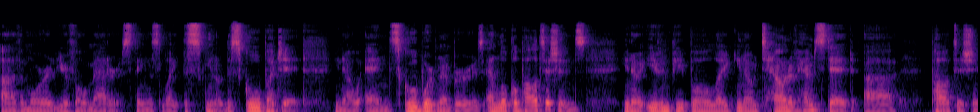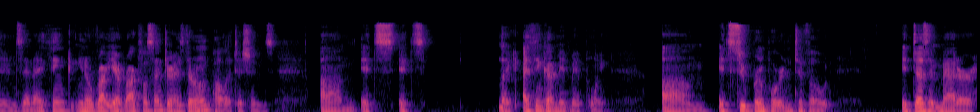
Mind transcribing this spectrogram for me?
Uh, the more your vote matters. Things like the you know the school budget, you know, and school board members and local politicians, you know, even people like you know town of Hempstead uh, politicians, and I think you know right yeah Rockville Centre has their own politicians. Um, it's it's like I think I made my point. Um, it's super important to vote. It doesn't matter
